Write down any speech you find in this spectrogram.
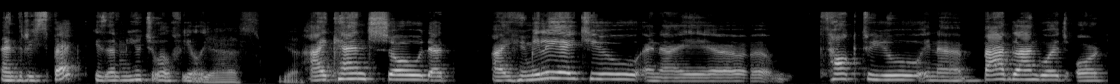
And respect is a mutual feeling. Yes, yes. I can't show that I humiliate you and I uh, talk to you in a bad language or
